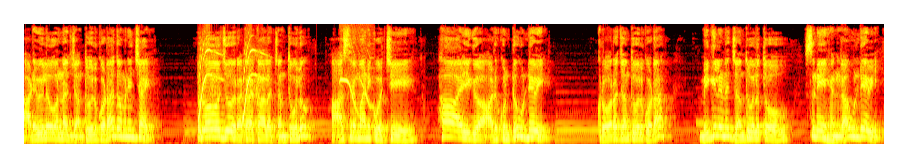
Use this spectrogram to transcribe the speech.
అడవిలో ఉన్న జంతువులు కూడా గమనించాయి. రోజు రకరకాల జంతువులు ఆశ్రమానికి వచ్చి హాయిగా ఆడుకుంటూ ఉండేవి. క్రూర జంతువులు కూడా మిగిలిన జంతువులతో స్నేహంగా ఉండేవి.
